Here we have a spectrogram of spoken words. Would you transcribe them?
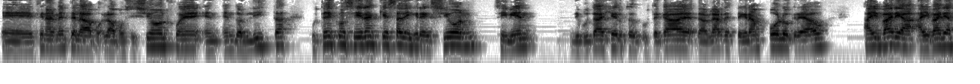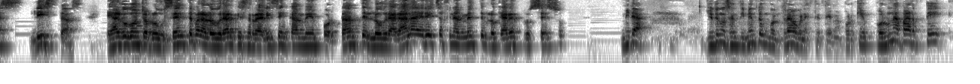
Eh, finalmente la, oposición fue en dos listas ¿Ustedes consideran que esa digresión, si bien, diputada Ger, usted, acaba de, hablar de este gran polo creado, hay varias, hay varias listas es algo contraproducente para lograr que se realicen cambios importantes. ¿Logrará la derecha finalmente bloquear el proceso? Mira, yo tengo sentimiento encontrado con este tema, porque por una parte,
